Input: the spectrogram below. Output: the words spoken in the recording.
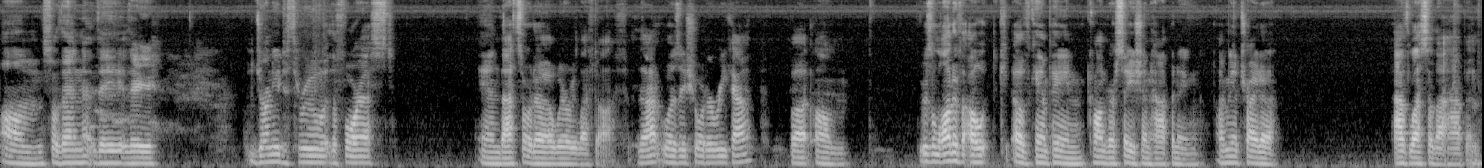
Um so then they they journeyed through the forest, and that's sort of where we left off. That was a shorter recap, but um, there was a lot of out of campaign conversation happening. I'm gonna try to have less of that happen.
